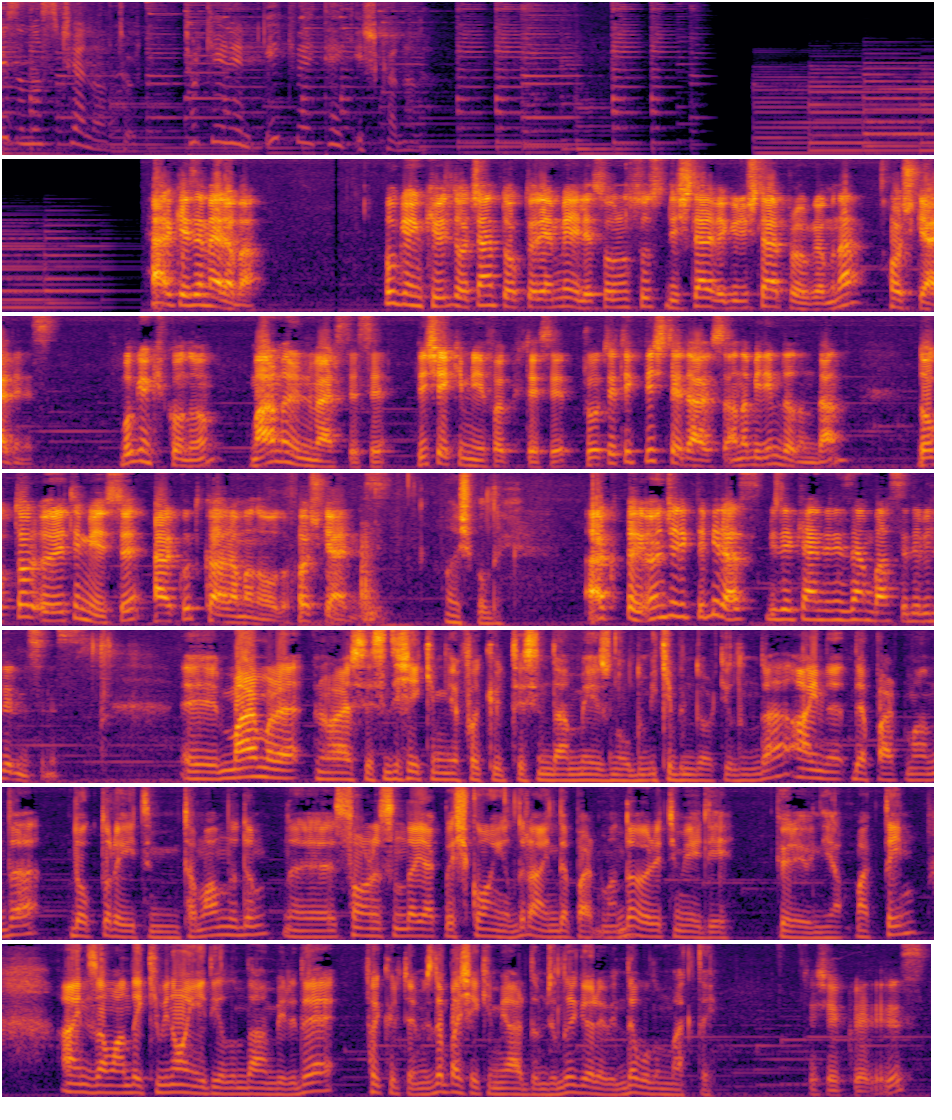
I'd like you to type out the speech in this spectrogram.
Business Channel Türk, Türkiye'nin ilk ve tek iş kanalı. Herkese merhaba. Bugünkü Doçent Doktor Emre ile Sorunsuz Dişler ve Gülüşler programına hoş geldiniz. Bugünkü konuğum Marmara Üniversitesi Diş Hekimliği Fakültesi Protetik Diş Tedavisi Anabilim Dalı'ndan Doktor Öğretim Üyesi Erkut Kahramanoğlu. Hoş geldiniz. Hoş bulduk. Erkut Bey, öncelikle biraz bize kendinizden bahsedebilir misiniz? Ee, Marmara Üniversitesi Diş Hekimliği Fakültesinden mezun oldum 2004 yılında. Aynı departmanda doktora eğitimimi tamamladım. Ee, sonrasında yaklaşık 10 yıldır aynı departmanda öğretim üyeliği görevini yapmaktayım. Aynı zamanda 2017 yılından beri de fakültemizde başhekim yardımcılığı görevinde bulunmaktayım. Teşekkür ederiz.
